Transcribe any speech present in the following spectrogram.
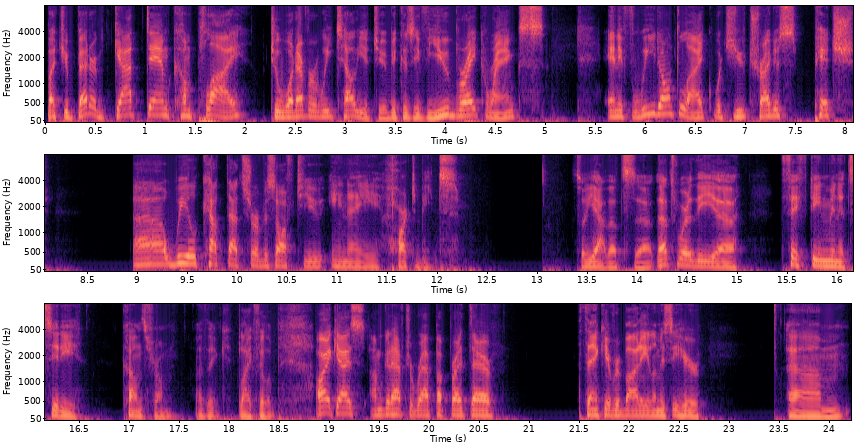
But you better goddamn comply to whatever we tell you to, because if you break ranks and if we don't like what you try to pitch, uh, we'll cut that service off to you in a heartbeat. So yeah, that's uh, that's where the uh, 15 minute city comes from. I think, Black Phillip. All right, guys, I'm going to have to wrap up right there. Thank you, everybody. Let me see here. Um,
